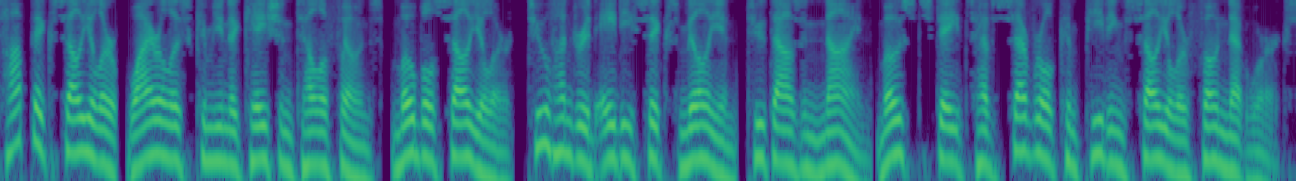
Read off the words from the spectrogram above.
Topic cellular wireless communication telephones mobile cellular 286 million 2009 Most states have several competing cellular phone networks.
